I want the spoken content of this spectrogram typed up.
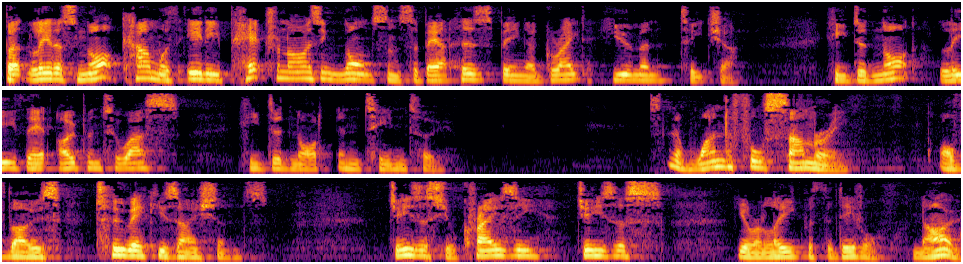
But let us not come with any patronizing nonsense about his being a great human teacher. He did not leave that open to us, he did not intend to. Isn't a wonderful summary of those two accusations? Jesus, you're crazy. Jesus, you're in league with the devil. No,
